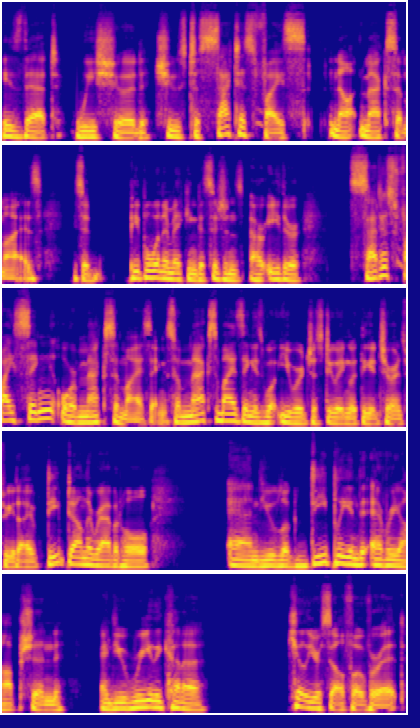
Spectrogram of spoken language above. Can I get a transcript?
is that we should choose to satisfy, not maximize. He said, people, when they're making decisions, are either satisficing or maximizing. So maximizing is what you were just doing with the insurance, where you dive deep down the rabbit hole and you look deeply into every option and you really kind of kill yourself over it.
